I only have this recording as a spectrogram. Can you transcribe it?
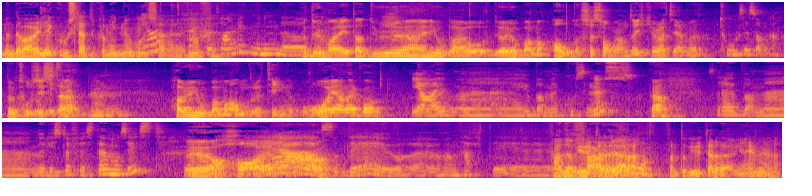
men det var veldig koselig at du kom innom. Ja, jeg får ta en liten runde. Men du Marita, du, eh, jo, du har jobba med alle sesongene til Ikke gjør dette hjemme. To sesonger. De to siste. Mm. Har du jobba med andre ting òg i NRK? Ja, jeg jobba med, med Kosinus. Ja. Så har jeg jobba med Norges tøffeste nå sist. Jaha, ja. ja. så det er jo eh, en heftig fant dere ut av det der greiene?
